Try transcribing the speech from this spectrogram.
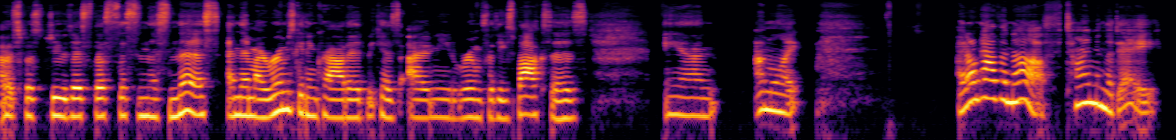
I was supposed to do this, this, this, and this, and this. And then my room's getting crowded because I need room for these boxes. And I'm like, I don't have enough time in the day.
